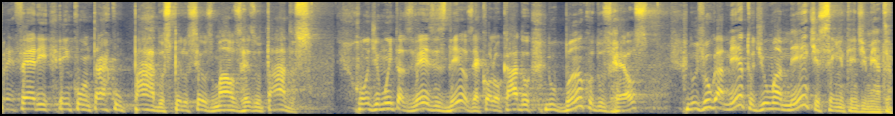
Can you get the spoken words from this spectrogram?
prefere encontrar culpados pelos seus maus resultados, onde muitas vezes Deus é colocado no banco dos réus, no julgamento de uma mente sem entendimento.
